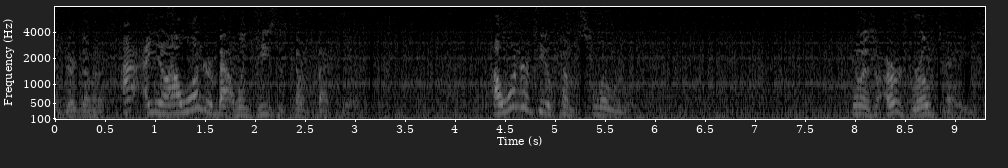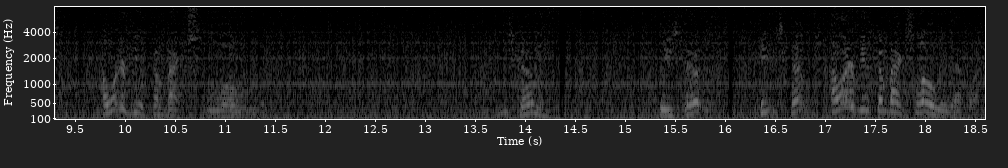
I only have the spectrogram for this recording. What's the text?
And they're going to, you know, I wonder about when Jesus comes back in. I wonder if he'll come slowly. You know, as the earth rotates, I wonder if he'll come back slowly. He's coming. He's coming. He's coming. I wonder if he'll come back slowly that way.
